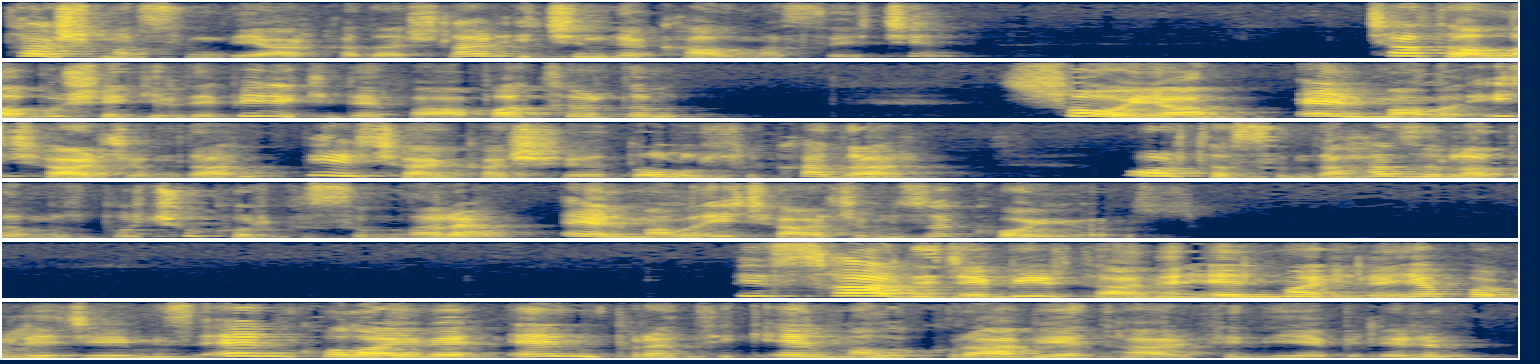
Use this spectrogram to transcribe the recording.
taşmasın diye arkadaşlar içinde kalması için. Çatalla bu şekilde bir iki defa batırdım. Soğuyan elmalı iç harcımdan bir çay kaşığı dolusu kadar ortasında hazırladığımız bu çukur kısımlara elmalı iç harcımızı koyuyoruz. Biz sadece bir tane elma ile yapabileceğimiz en kolay ve en pratik elmalı kurabiye tarifi diyebilirim.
